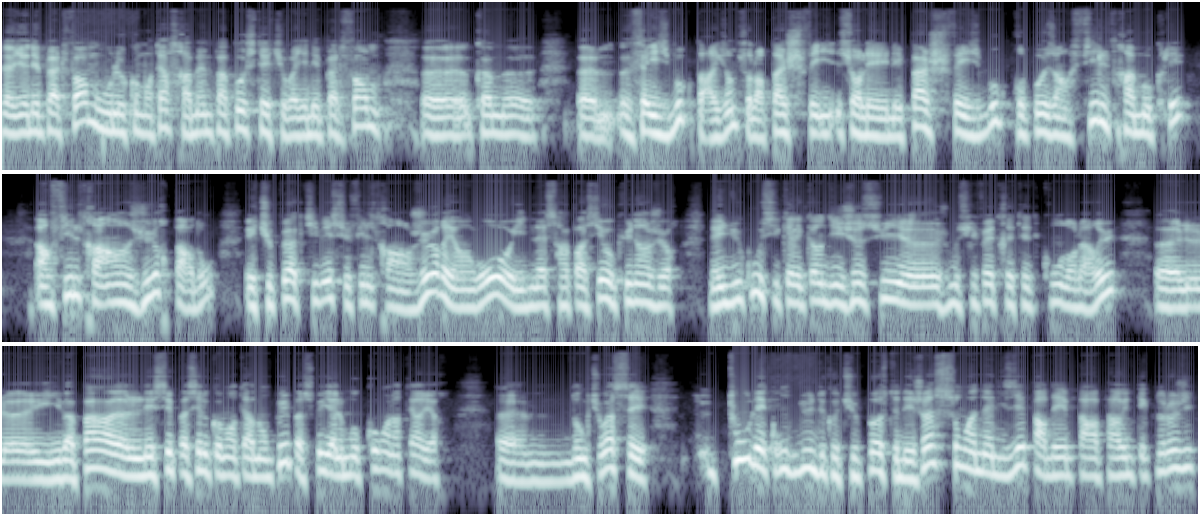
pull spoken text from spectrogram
Il y a des plateformes où le commentaire sera même pas posté. Tu vois, il y a des plateformes euh, comme euh, euh Facebook, par exemple, sur leur page, sur les, les pages Facebook proposent un filtre à mots clés un filtre à injure, pardon, et tu peux activer ce filtre à injure et en gros, il ne laissera passer aucune injure. Mais du coup, si quelqu'un dit je suis, euh, je me suis fait traiter de con dans la rue, euh, il va pas laisser passer le commentaire non plus parce qu'il y a le mot con à l'intérieur. Euh, donc tu vois, c'est tous les contenus que tu postes déjà sont analysés par des par, par une technologie.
